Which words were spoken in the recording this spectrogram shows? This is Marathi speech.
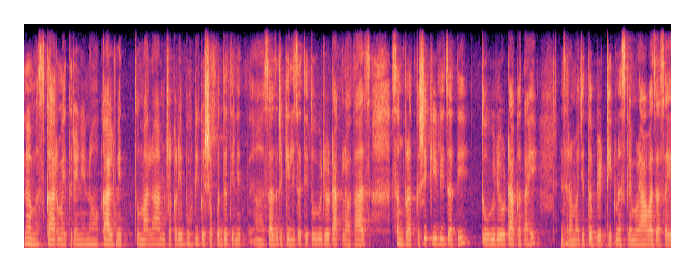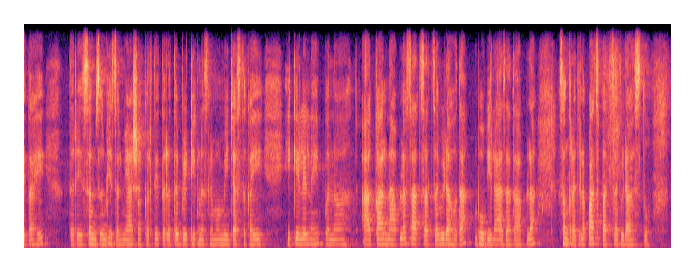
नमस्कार मैत्रिणींनो. काल मी तुम्हाला आमच्याकडे भोगी कशा पद्धतीने साजरी केली जाते तो व्हिडिओ टाकला होता. आज संक्रांत कशी केली जाते तो व्हिडिओ टाकत आहे. जरा माझी तब्येत ठीक नसल्यामुळे आवाज असा येत आहे. तर हे समजून घ्यायचाल. मी आशा करते तर तब्येत ठीक नसल्यामुळे मी जास्त काही हे केलेलं नाही. पण आ काल ना आपला सात सातचा विडा होता. भोगीला आज आता आपला संक्रांतीला पाच पाचचा विडा असतो.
